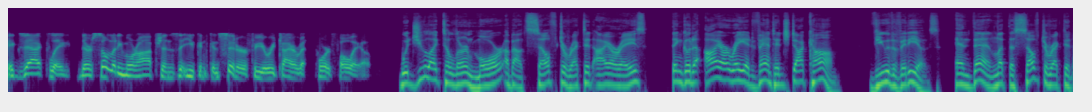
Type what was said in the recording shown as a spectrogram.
Exactly. There are so many more options that you can consider for your retirement portfolio. Would you like to learn more about self directed IRAs? Then go to IRAadvantage.com, view the videos, and then let the self directed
